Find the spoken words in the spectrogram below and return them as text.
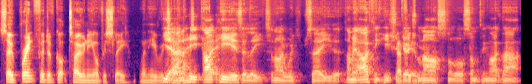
So Brentford have got Toney, obviously, when he returns. Yeah, and he I, he is elite, and I would say that. I mean, I think he should have go him. to an Arsenal or something like that.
